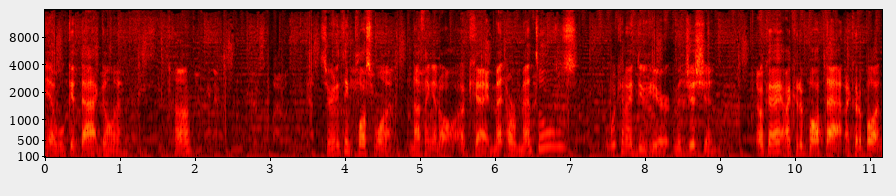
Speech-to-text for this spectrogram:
Yeah, we'll get that going. Huh? Is there anything plus one? Nothing at all. Okay, Me or mentals? What can I do here? Magician. Okay, I could have bought that. I could have bought.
